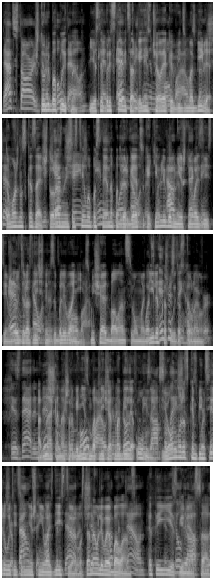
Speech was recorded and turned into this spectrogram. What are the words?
Что любопытно, если представить организм человека в виде мобиля, то можно сказать, что разные системы постоянно подвергаются каким-либо внешним воздействиям, вроде различных заболеваний, смещают баланс его мобиля в какую-то сторону. Однако наш организм, в отличие от мобиля, умный, и он может скомпенсировать эти внешние воздействия, восстанавливая баланс. Это и есть гомеостаз.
